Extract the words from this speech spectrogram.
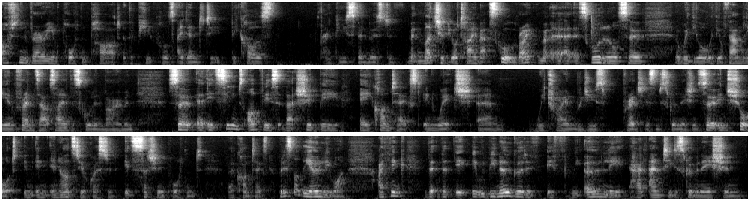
often a very important part of a pupil's identity because frankly, you spend most of much of your time at school, right? At school, and also with your with your family and friends outside of the school environment. So uh, it seems obvious that that should be a context in which um, we try and reduce prejudice and discrimination. So, in short, in, in, in answer to your question, it's such an important uh, context, but it's not the only one. I think that, that it, it would be no good if, if we only had anti discrimination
